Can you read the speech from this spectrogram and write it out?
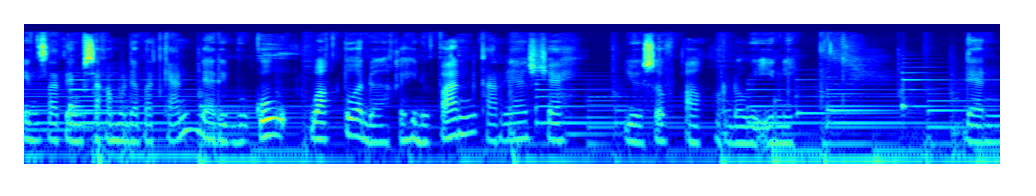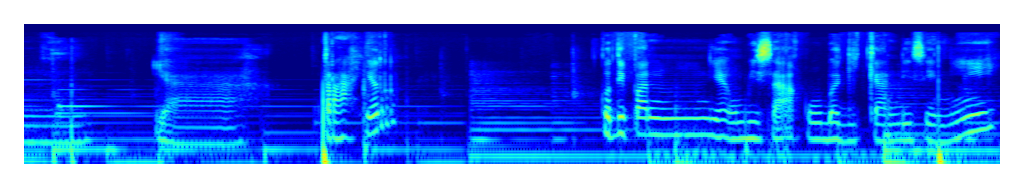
insight yang bisa kamu dapatkan dari buku Waktu Adalah Kehidupan karya Syekh Yusuf Al-Qardawi ini. Dan ya terakhir kutipan yang bisa aku bagikan di sini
